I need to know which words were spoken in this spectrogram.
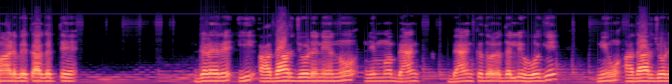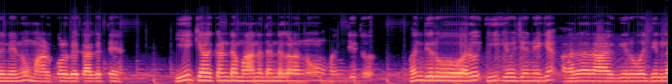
ಮಾಡಬೇಕಾಗತ್ತೆ. ಗೆಳೆಯರೆ, ಈ ಆಧಾರ್ ಜೋಡಣೆಯನ್ನು ನಿಮ್ಮ ಬ್ಯಾಂಕ್, ಬ್ಯಾಂಕ್ದಲ್ಲಿ ಹೋಗಿ ನೀವು ಆಧಾರ್ ಜೋಡಣೆಯನ್ನು ಮಾಡಿಕೊಳ್ಬೇಕಾಗತ್ತೆ. ಈ ಕೆಳಕಂಡ ಮಾನದಂಡಗಳನ್ನು ಹೊಂದಿದು, ಹೊಂದಿರುವವರು ಈ ಯೋಜನೆಗೆ ಅರ್ಹರಾಗಿರುವುದಿಲ್ಲ.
